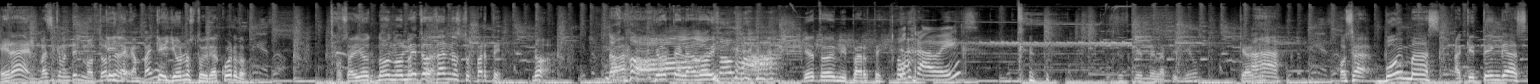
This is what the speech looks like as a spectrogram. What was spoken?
Era el- básicamente el motor que, de la yo- campaña. que yo no estoy de acuerdo. O sea, yo no, no, no. Neto, danos tu parte. No. Va, yo te la doy. yo te doy mi parte. ¿Otra vez? Pues es que me la pidió. ¿Qué hago? Ajá. O sea, voy más a que tengas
